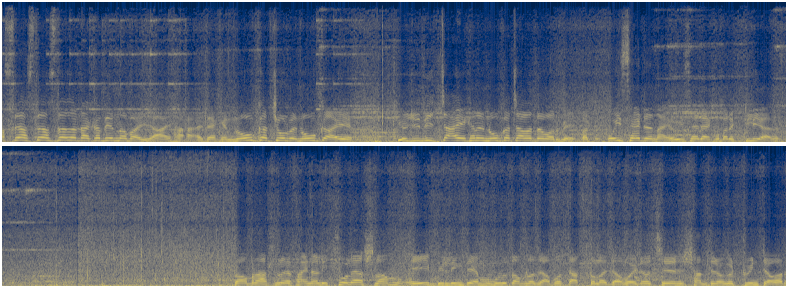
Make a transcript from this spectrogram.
আস্তে আস্তে আস্তে আস্তে টাকা দিন না ভাই। আয় হায় দেখেন, নৌকা চলবে, নৌকা, এ, কেউ যদি চায় এখানে নৌকা চালাতে পারবে বাট ওই সাইডে নাই, ওই সাইডে একেবারে ক্লিয়ার তো আমরা আসলে ফাইনালি চলে আসলাম, এই বিল্ডিংটা মূলত আমরা যাব, চারতলায় যাব, এটা হচ্ছে শান্তিনগর টুইন টাওয়ার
